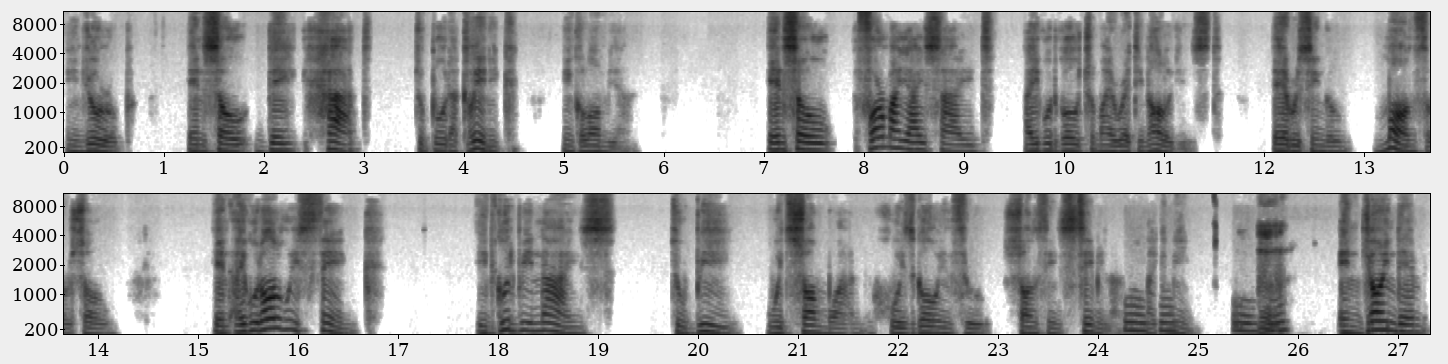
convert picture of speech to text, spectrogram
in Europe. And so they had to put a clinic in Colombia. And so for my eyesight, I would go to my retinologist every single month or so. And I would always think it would be nice to be with someone who is going through something similar, like Mhm. me, hmm and join them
